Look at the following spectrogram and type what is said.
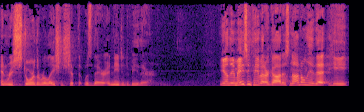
and restore the relationship that was there and needed to be there. You know, the amazing thing about our God is not only that He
